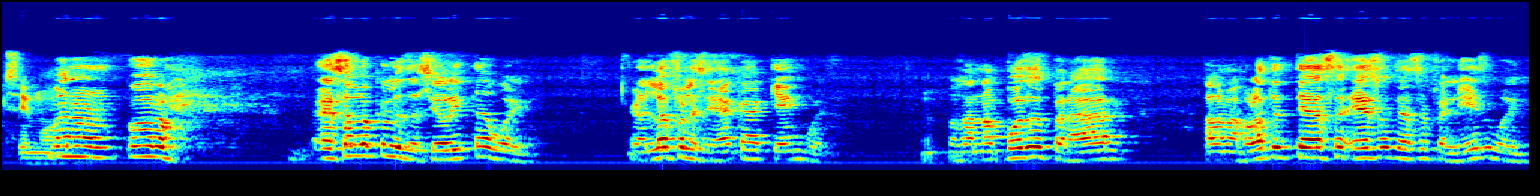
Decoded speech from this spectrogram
Simón. Bueno, pero eso es lo que les decía ahorita, güey. Es la felicidad de cada quien, güey. O sea, no puedes esperar. A lo mejor a ti te hace, eso te hace feliz, güey.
